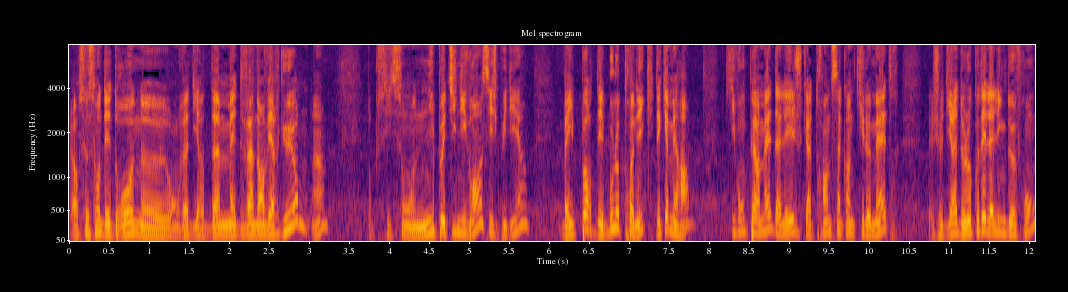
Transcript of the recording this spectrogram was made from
Alors ce sont des drones, euh, on va dire, d'un mètre vingt d'envergure. Hein. Donc ils sont ni petits ni grands, si je puis dire. Ben, ils portent des boules optroniques, des caméras, qui vont permettre d'aller jusqu'à 30-50 km, je dirais de l'autre côté de la ligne de front,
